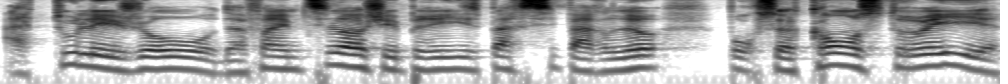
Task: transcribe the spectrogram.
à tous les jours, de faire un petit lâcher prise par-ci, par-là, pour se construire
